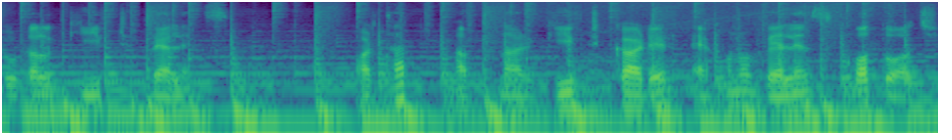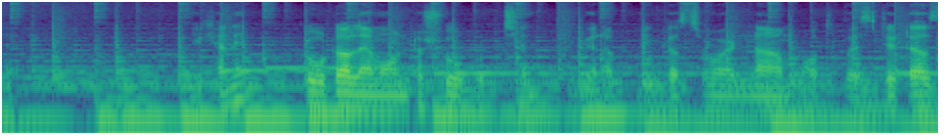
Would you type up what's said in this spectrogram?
টোটাল গিফট ব্যালেন্স অর্থাৎ আপনার গিফট কার্ডের এখনও ব্যালেন্স কত আছে? এখানে টোটাল অ্যামাউন্টটা শো করছে ইভেন আপনি কাস্টমারের নাম অথবা স্ট্যাটাস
